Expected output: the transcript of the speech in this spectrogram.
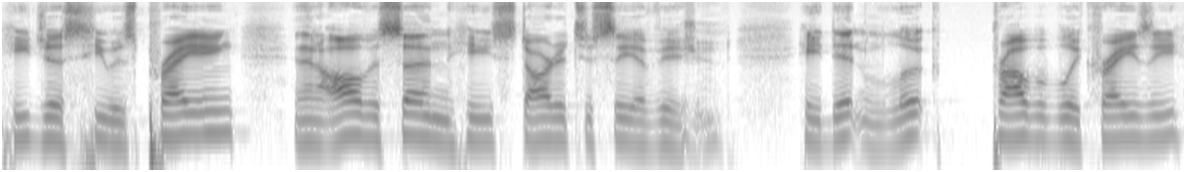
He just he was praying, and then all of a sudden he started to see a vision he didn't look probably crazy.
